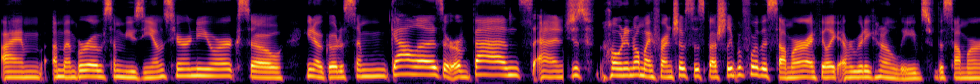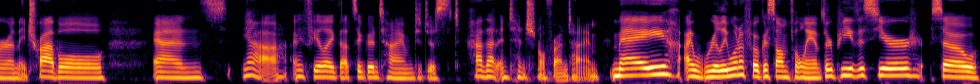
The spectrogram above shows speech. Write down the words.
I'm a member of some museums here in New York. So, you know, go to some galas or events and just hone in on my friendships, especially before the summer. I feel like everybody kind of leaves for the summer and they travel and yeah, I feel like that's a good time to just have that intentional friend time. May, I really want to focus on philanthropy this year. So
